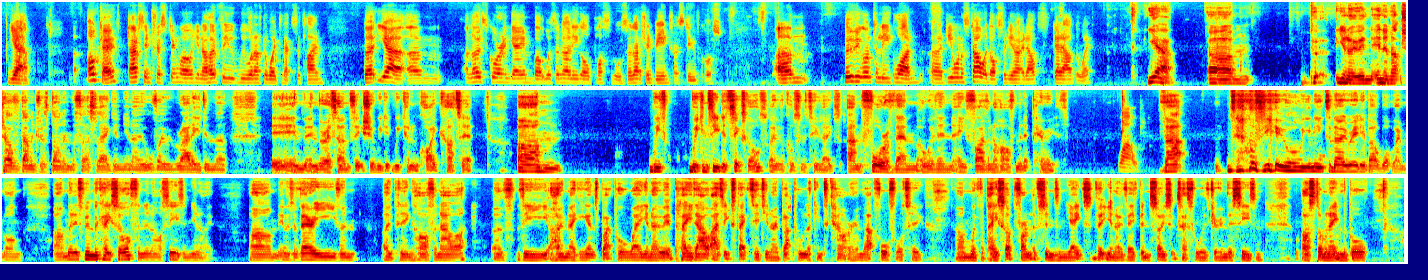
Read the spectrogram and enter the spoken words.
Yeah. Okay, that's interesting. Well, you know, hopefully we won't have to wait till extra time. But yeah, um, a low scoring game, but with an early goal possible. So that should be interesting, of course. Um, moving on to League One, uh, do you want to start with Oxford United, Alf? Get out of the way. Yeah. Um, you know, in, in a nutshell, the damage was done in the first leg, and you know, although we rallied in the in in the return fixture, we did we couldn't quite cut it. Um, we've we conceded six goals over the course of the two legs, and four of them are within a five and a half minute period. Wow, that tells you all you need to know really about what went wrong. Um, and it's been the case so often in our season, you know. Um, it was a very even opening half an hour of the home leg against Blackpool, where you know it played out as expected. You know, Blackpool looking to counter in that four-four-two um, with the pace up front of Simms and Yates that you know they've been so successful with during this season, us dominating the ball.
